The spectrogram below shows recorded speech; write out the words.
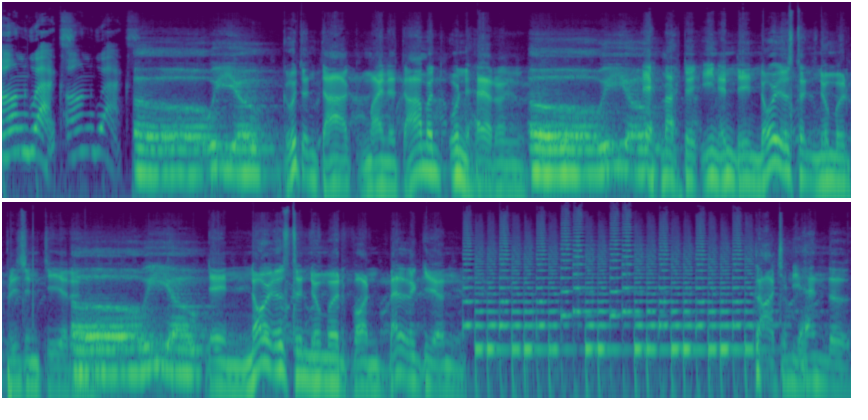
On Wax. On Wax. Oh, yo. Guten Tag, meine Damen und Herren. Oh, yo. Ich möchte Ihnen die neueste Nummer präsentieren. Oh, yo. Die neueste Nummer von Belgien. Klatsch in die Hände.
